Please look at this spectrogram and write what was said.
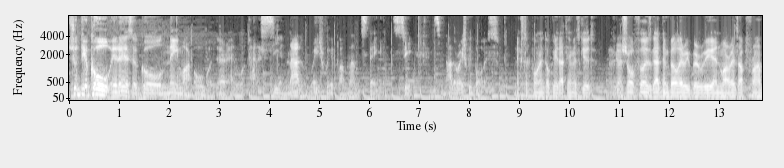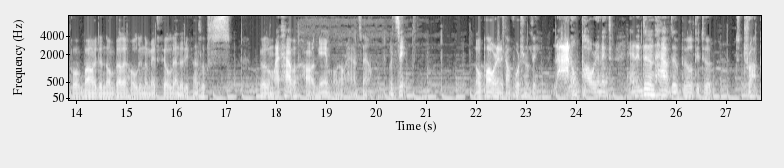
Should be a goal. It is a goal. Neymar over there, and we're gonna see another race quit if I'm not mistaken. Let's see. It's another race quit, boys. Next opponent. Okay, that team is good. We've got Joao Felix, got Dembele, Ribery, and Mahrez up front. Pogba with Ndombele holding the midfield, and the defense looks good. We might have a hard game on our hands now. Let's see. No power in it, unfortunately. Nah, no power in it, and it didn't have the ability to to trap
